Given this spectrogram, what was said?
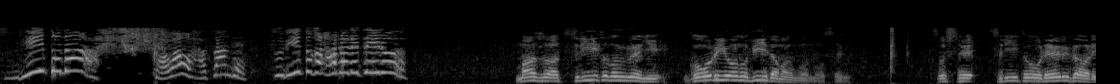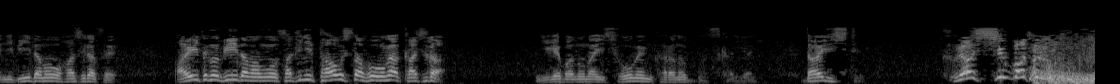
釣り糸だ。川を挟んで釣り糸が張られている。まずは釣り糸の上にゴール用のビーダマンを乗せる。そして釣り糸をレール代わりにビー玉を走らせ相手のビーダマンを先に倒した方が勝ちだ。逃げ場のない正面からのぶつかり合い。題してクラッシュバトル!ク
